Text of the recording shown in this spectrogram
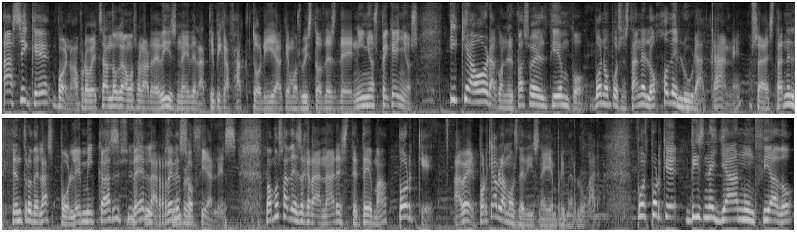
Así que, bueno, aprovechando que vamos a hablar de Disney, de la típica factoría que hemos visto desde niños pequeños y que ahora, con el paso del tiempo, bueno, pues está en el ojo del huracán, ¿eh? O sea, está en el centro de las polémicas Sí, sí, de las redes siempre. sociales. Vamos a desgranar este tema porque, a ver, ¿por qué hablamos de Disney en primer lugar? Pues porque Disney ya ha anunciado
